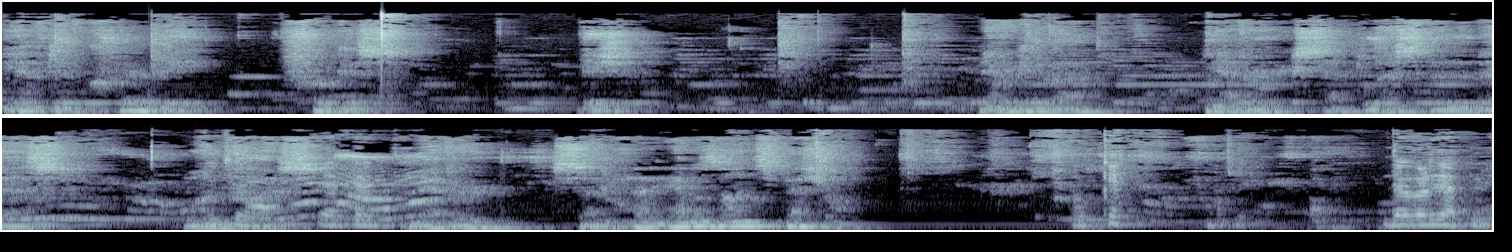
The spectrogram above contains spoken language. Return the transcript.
You have to have clarity, focus, vision. Never give up. Plus. Never settle. An Amazon special. Okay दगड़ जात में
